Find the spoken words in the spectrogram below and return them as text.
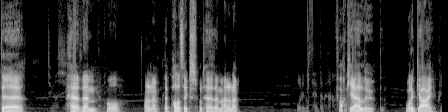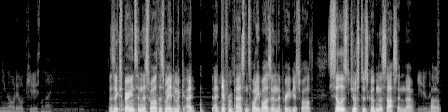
dare hurt them, or, I don't know, their politics would hurt them. I don't know. Fuck yeah, Lugh. What a guy. His experience in this world has made him a, a, a, different person to what he was in the previous world. Still is just as good an assassin, though. But...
